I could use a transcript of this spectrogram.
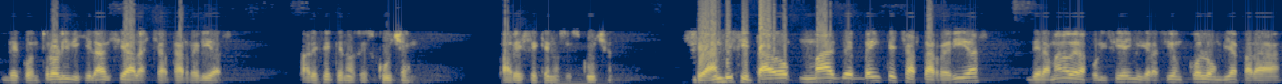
de control y vigilancia a las chatarrerías. Parece que nos escuchan, parece que nos escuchan. Se han visitado más de 20 chatarrerías de la mano de la Policía de Inmigración Colombia para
